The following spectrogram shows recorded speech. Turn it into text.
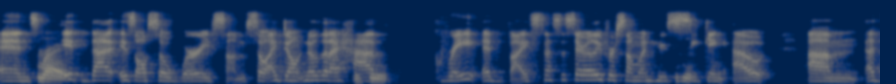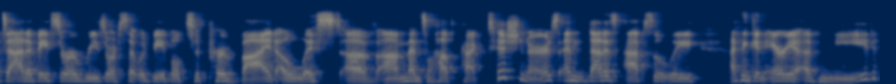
And right. it, that is also worrisome. So I don't know that I have mm-hmm. great advice necessarily for someone who's mm-hmm. seeking out um, a database or a resource that would be able to provide a list of um, mental health practitioners. And that is absolutely, I think, an area of need.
